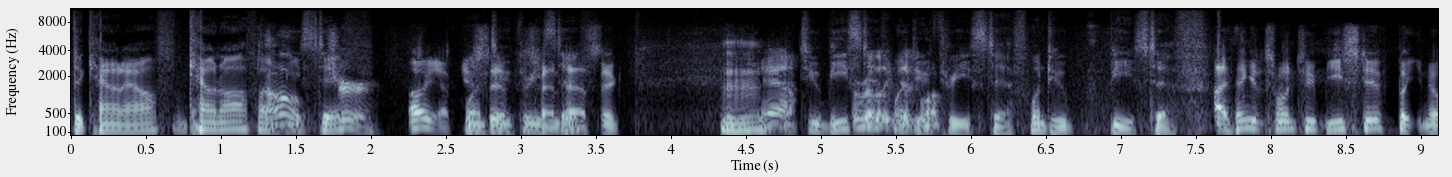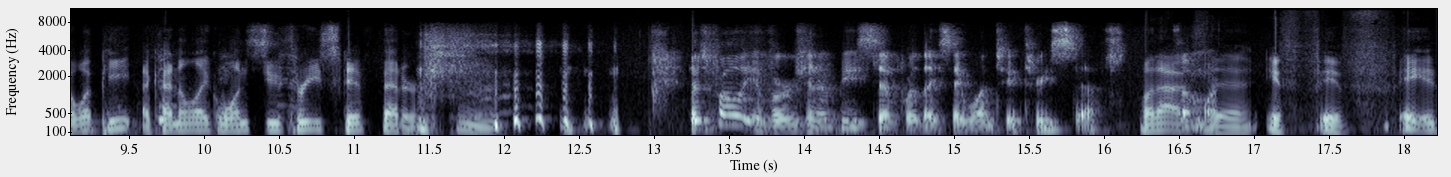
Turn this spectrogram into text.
The count off, count off on Oh, be stiff. sure. Oh yeah, One, two, Stiff is three, stiff. fantastic. hmm Yeah. One, two, be stiff. really one, good two, one. three, stiff. One, two, be stiff. I think it's one two B stiff, but you know what, Pete? I kind of like one two three stiff better. Hmm. There's probably a version of B stiff where they say one, two, three stiff. Well, that was Somewhere. the if if eh,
